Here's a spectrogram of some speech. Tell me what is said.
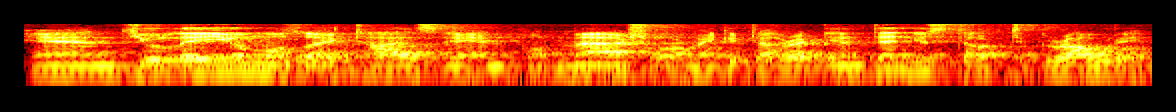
and you lay your mosaic tiles in on mesh or make it directly and then you start to grouting.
